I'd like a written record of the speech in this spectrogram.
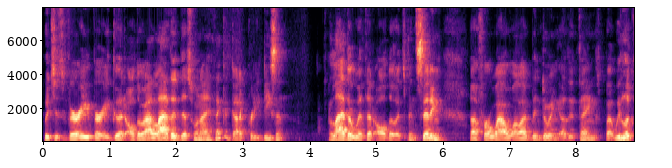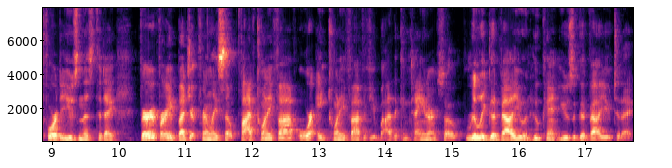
which is very, very good. Although I lathered this one, I think I got a pretty decent lather with it, although it's been sitting uh, for a while while I've been doing other things. But we look forward to using this today. Very, very budget-friendly soap. 525 or 825 if you buy the container. So really good value, and who can't use a good value today?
